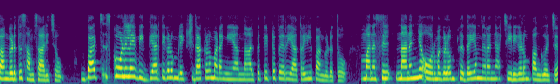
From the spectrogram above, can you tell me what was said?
പങ്കെടുത്ത് സംസാരിച്ചു. ബഡ്സ് സ്കൂളിലെ വിദ്യാർത്ഥികളും രക്ഷിതാക്കളും അടങ്ങിയ നാൽപ്പത്തെട്ട് പേർ യാത്രയിൽ പങ്കെടുത്തു. മനസ്സിൽ നനഞ്ഞ ഓർമ്മകളും ഹൃദയം നിറഞ്ഞ ചിരികളും പങ്കുവച്ച്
